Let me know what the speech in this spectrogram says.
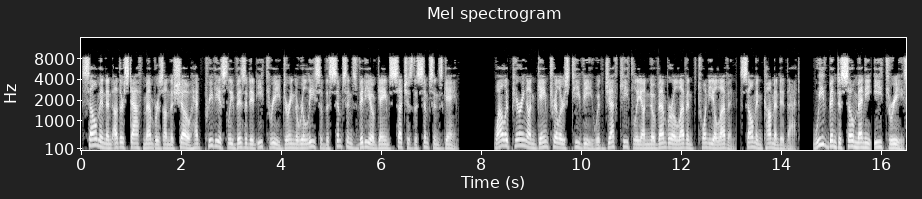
Selman and other staff members on the show had previously visited E3 during the release of The Simpsons video games such as The Simpsons Game. While appearing on GameTrailers TV with Geoff Keighley on November 11, 2011, Selman commented that, "...we've been to so many E3s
